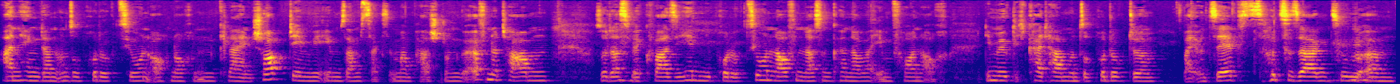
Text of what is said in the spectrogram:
anhängt an unsere Produktion auch noch einen kleinen Shop, den wir eben samstags immer ein paar Stunden geöffnet haben, sodass mhm. wir quasi hinten die Produktion laufen lassen können, aber eben vorne auch die Möglichkeit haben, unsere Produkte bei uns selbst sozusagen zu, mhm. ähm,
